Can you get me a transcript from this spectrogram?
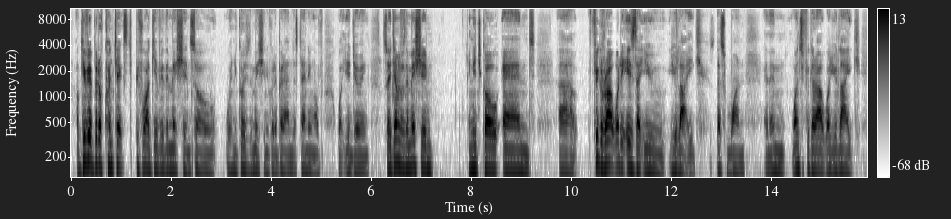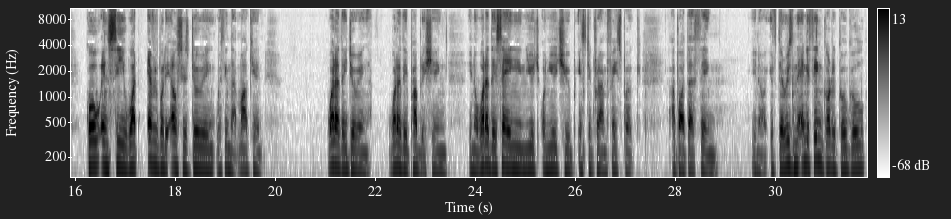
I'll give you a bit of context before I give you the mission. So when you go to the mission, you've got a better understanding of what you're doing. So in terms of the mission, you need to go and uh, figure out what it is that you you like. That's one, and then once you figure out what you like, go and see what everybody else is doing within that market. What are they doing? What are they publishing? You know, what are they saying in on YouTube, Instagram, Facebook about that thing? You know, if there isn't anything, go to Google,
